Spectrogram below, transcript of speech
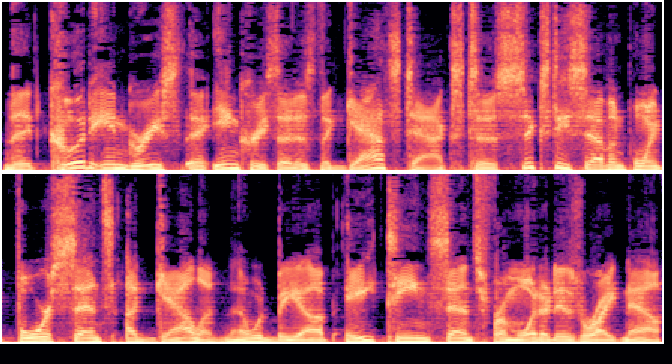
that could increase, uh, increase that is the gas tax to 67.4 cents a gallon. That would be up 18 cents from what it is right now.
